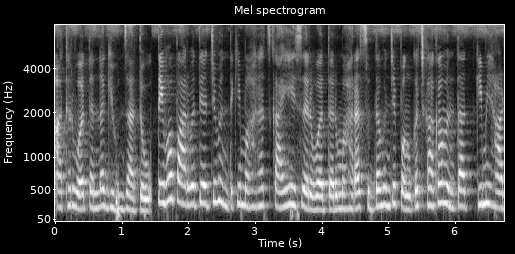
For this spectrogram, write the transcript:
अथर्व त्यांना घेऊन जातो. तेव्हा पार्वती आजी म्हणते की महाराज काय हे सर्व? तर महाराज सुद्धा म्हणजे पंकज काका म्हणतात की मी हात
